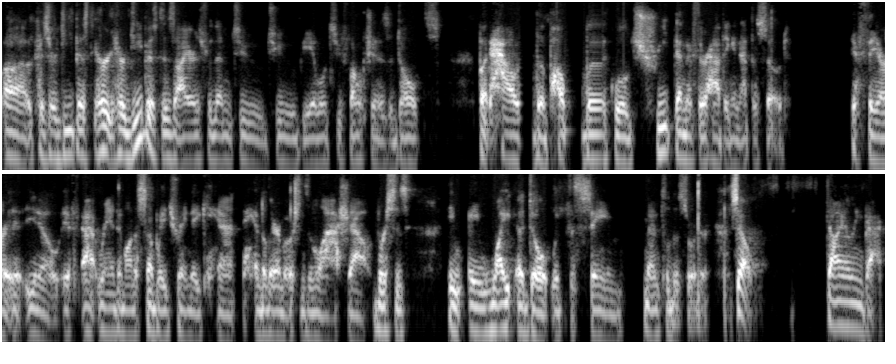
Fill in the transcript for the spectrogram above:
Because uh, her deepest, her, her deepest desire is for them to to be able to function as adults, but how the public will treat them if they're having an episode, if they are, you know, if at random on a subway train they can't handle their emotions and lash out, versus a, a white adult with the same mental disorder. So, dialing back,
